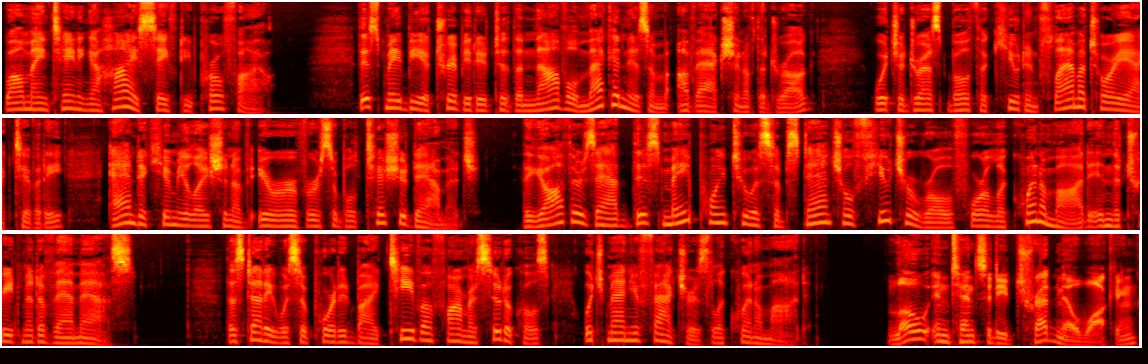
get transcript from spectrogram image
while maintaining a high safety profile. This may be attributed to the novel mechanism of action of the drug which address both acute inflammatory activity and accumulation of irreversible tissue damage. The authors add this may point to a substantial future role for laquinimod in the treatment of MS. The study was supported by Teva Pharmaceuticals, which manufactures laquinimod. Low intensity treadmill walking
